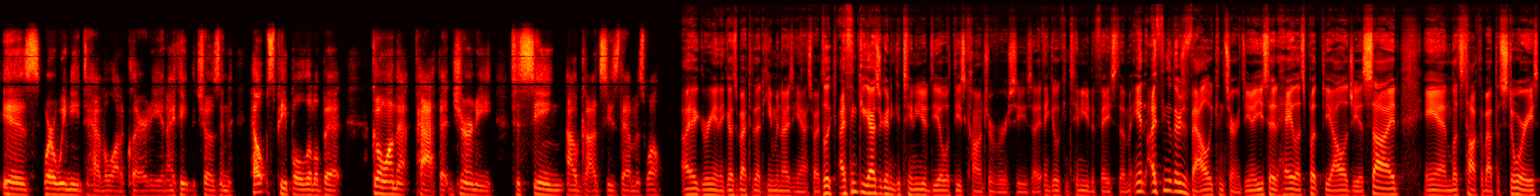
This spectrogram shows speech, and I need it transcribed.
is where we need to have a lot of clarity. And I think the chosen helps people a little bit go on that path, that journey to seeing how God sees them as well. I agree. And it goes back to that humanizing aspect. Look, I think you guys are going to continue to deal with these controversies. I think you'll continue to face them. And I think there's valid concerns. You know, you said, hey, let's put theology aside and let's talk about the stories.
